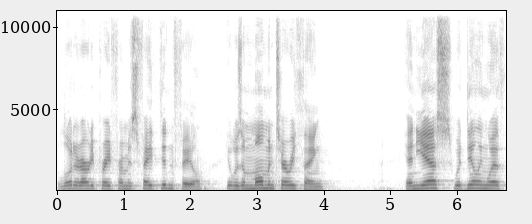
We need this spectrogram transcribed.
The Lord had already prayed for him. His faith didn't fail, it was a momentary thing. And yes, we're dealing with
